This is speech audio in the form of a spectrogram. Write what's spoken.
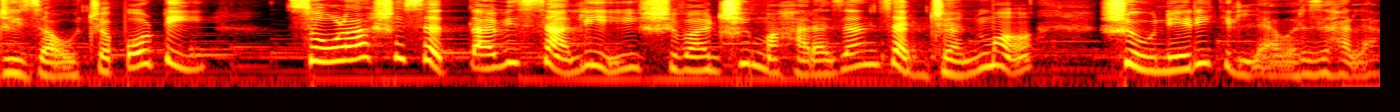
जिजाऊच्या पोटी सोळाशे सत्तावीस साली शिवाजी महाराजांचा जन्म शिवनेरी किल्ल्यावर झाला.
